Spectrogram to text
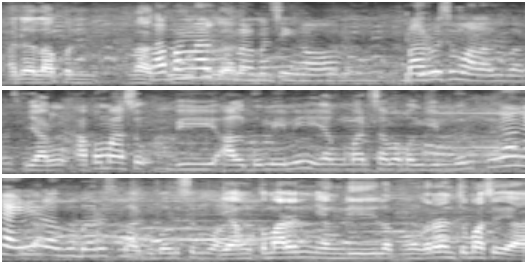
ada 8 lagu. Delapan lagu dalam berapa single? Baru semua lagu baru semua. yang apa masuk di album ini yang kemarin sama Bang Gimbul Enggak enggak ini lagu baru semua. lagu baru semua Yang kemarin yang di Keren itu masuk ya?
